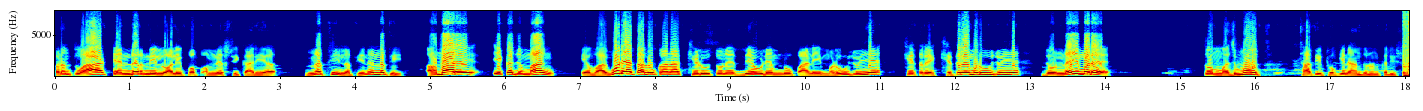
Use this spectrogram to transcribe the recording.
પરંતુ આ ટેન્ડરની લોલીપોપ અમને સ્વીકાર્ય નથી નથી ને નથી. અમારે એક જ માંગ કે વાઘોડિયા તાલુકાના ખેડૂતોને દેવ ડેમનું પાણી મળવું જોઈએ, ખેતરે ખેતરે મળવું જોઈએ. જો નહીં મળે તો મજબૂત છાતી ઠોકીને આંદોલન કરીશું.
